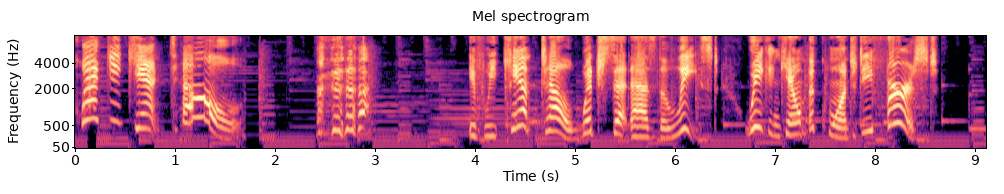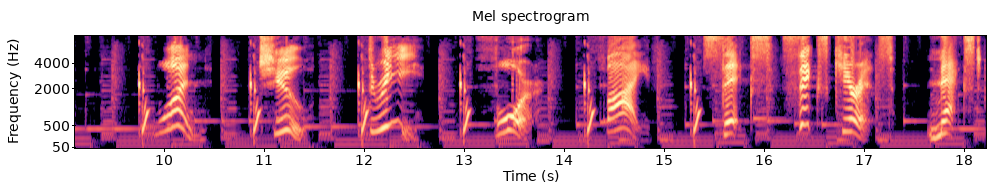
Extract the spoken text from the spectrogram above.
Quacky can't tell. If we can't tell which set has the least, we can count the quantity first. One, two, three, four, five, six. Six carrots. Next,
